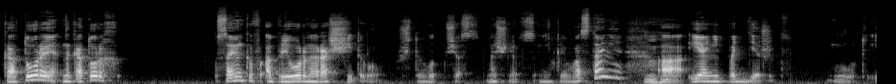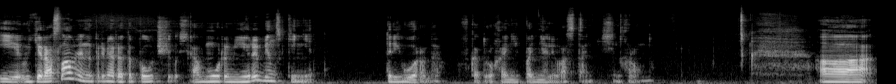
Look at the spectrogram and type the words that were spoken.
которые, на которых Савенков априорно рассчитывал, что вот сейчас начнется некое восстание, угу. а, и они поддержат. Вот. И в Ярославле, например, это получилось, а в Муроме и Рыбинске нет. Три города, в которых они подняли восстание синхронно. А,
